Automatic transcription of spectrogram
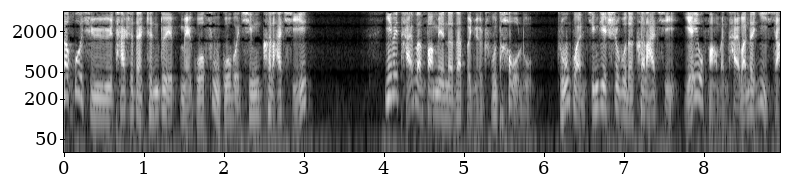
那或许他是在针对美国副国务卿克拉奇，因为台湾方面呢，在本月初透露，主管经济事务的克拉奇也有访问台湾的意向，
